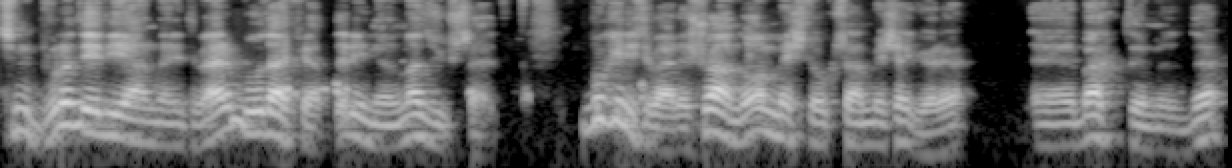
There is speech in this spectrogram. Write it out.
Şimdi bunu dediği andan itibaren buğday fiyatları inanılmaz yükseldi. Bugün itibariyle şu anda 15.95'e göre e, baktığımızda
